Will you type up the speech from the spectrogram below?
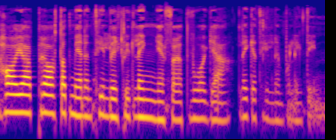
har jag pratat med den tillräckligt länge för att våga lägga till den på LinkedIn?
